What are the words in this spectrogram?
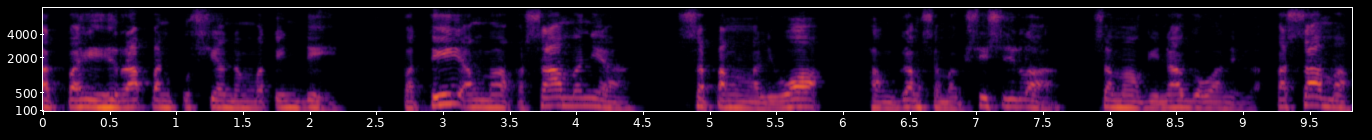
at pahihirapan ko siya ng matindi. Pati ang mga kasama niya sa pangaliwa hanggang sa magsisila sa mga ginagawa nila. Kasama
